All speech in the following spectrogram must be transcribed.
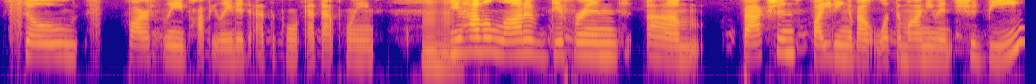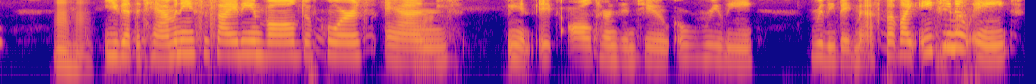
so sparsely populated at the point, at that point. You have a lot of different, um, factions fighting about what the monument should be. Mm-hmm. You get the Tammany Society involved, of course, and you know, it all turns into a really, really big mess. But by 1808,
